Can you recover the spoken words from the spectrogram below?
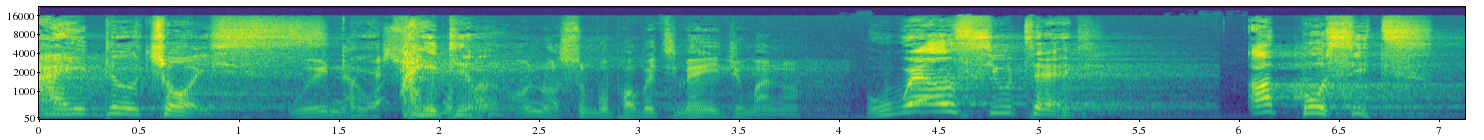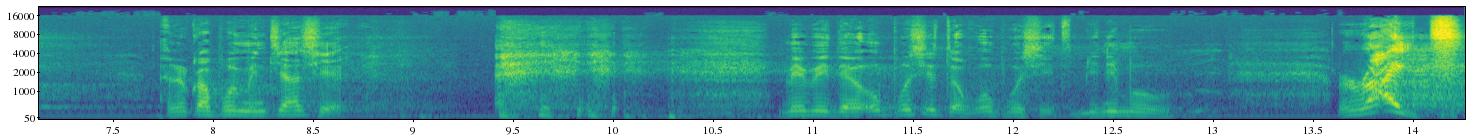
ideal choice. wei na Or you're ɔsom ideal. ɔna ɔsom bo wobɛtumi ayɛ adwuma no Well suited. Opposite. And look at here. Maybe the opposite of opposite. Minimum. Right.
